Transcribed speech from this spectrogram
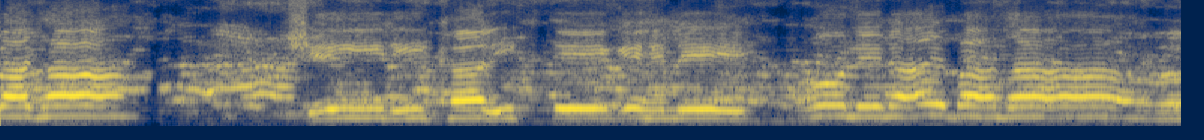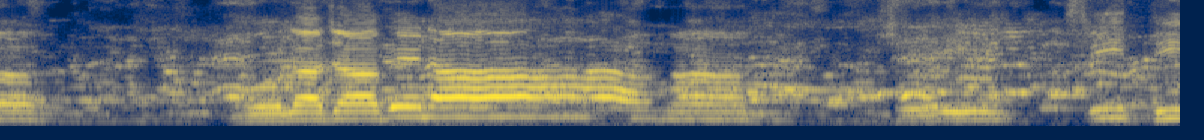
বাধা। সেই লেখা লিখতে গেলে নাই বাধা। ভোলা যাবে না। সেই স্মৃতি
